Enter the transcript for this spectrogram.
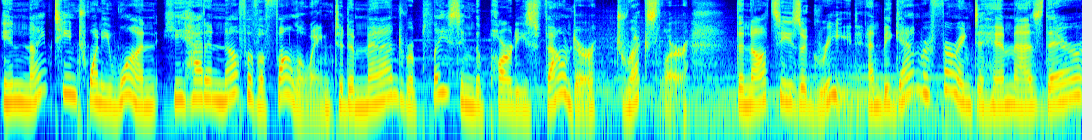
In 1921, he had enough of a following to demand replacing the party's founder, Drexler. The Nazis agreed and began referring to him as their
